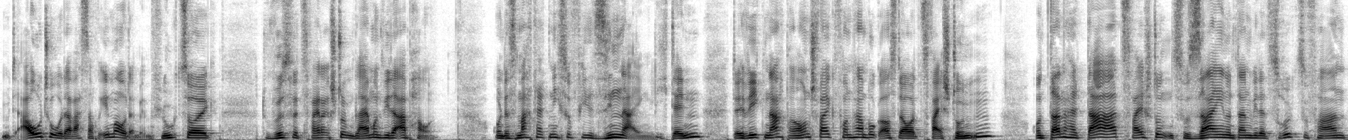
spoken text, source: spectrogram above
mit Auto oder was auch immer oder mit dem Flugzeug, du wirst für zwei, drei Stunden bleiben und wieder abhauen. Und es macht halt nicht so viel Sinn eigentlich, denn der Weg nach Braunschweig von Hamburg aus dauert zwei Stunden und dann halt da zwei Stunden zu sein und dann wieder zurückzufahren,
